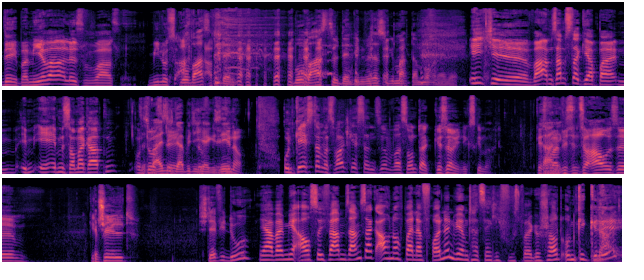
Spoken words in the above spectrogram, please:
Nee, bei mir war alles war's minus 8 Wo warst du denn? Wo warst du denn, Dippi? Was hast du gemacht am Wochenende? Ich äh, war am Samstag ja beim, im EM-Sommergarten. Das weiß ich, da hab ich dich ja durfte- gesehen. Genau. Und gestern, was war gestern? So, War Sonntag. Gestern habe ich nichts gemacht. Gestern Gar war ein bisschen zu Hause, gechillt. Steffi, du? Ja, bei mir auch so. Ich war am Samstag auch noch bei einer Freundin. Wir haben tatsächlich Fußball geschaut und gegrillt.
